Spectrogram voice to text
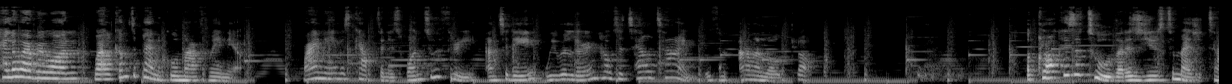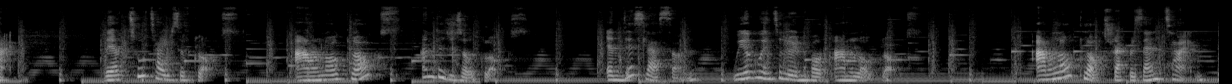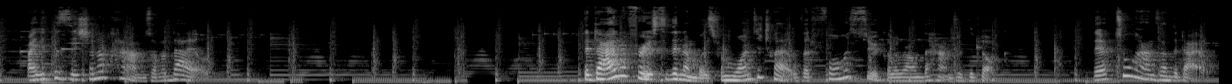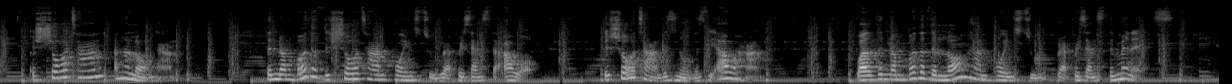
Hello everyone, welcome to Pennacool Mathmania. My name is Captainess 123 and today we will learn how to tell time with an analog clock. A clock is a tool that is used to measure time. There are two types of clocks, analog clocks and digital clocks. In this lesson, we are going to learn about analog clocks. Analog clocks represent time by the position of hands on a dial. The dial refers to the numbers from 1 to 12 that form a circle around the hands of the clock. There are two hands on the dial, a short hand and a long hand. The number that the short hand points to represents the hour. The short hand is known as the hour hand, while the number that the long hand points to represents the minutes.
